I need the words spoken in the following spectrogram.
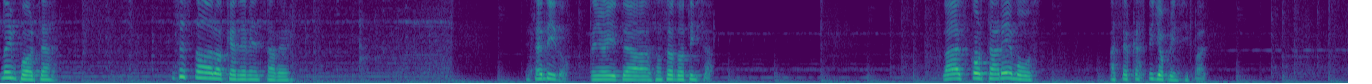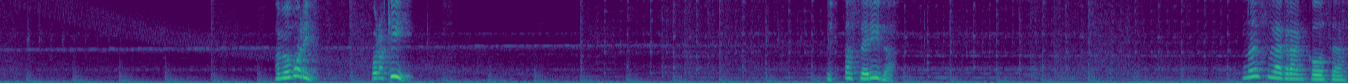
No importa. Eso es todo lo que deben saber. Entendido, señorita sacerdotisa. La escortaremos hacia el castillo principal. ¡Amemori! ¡Por aquí! Estás herida. No es la gran cosa.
